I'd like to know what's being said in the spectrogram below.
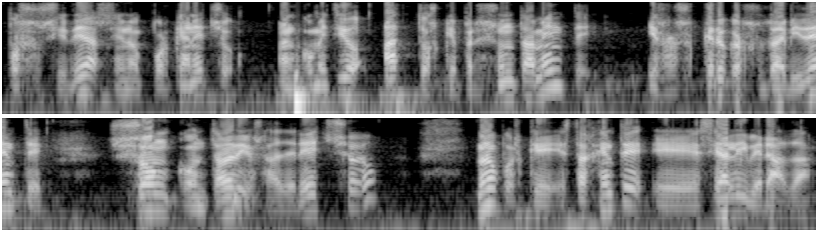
por sus ideas, sino porque han hecho, han cometido actos que presuntamente, y creo que resulta evidente, son contrarios a derecho, bueno, pues que esta gente eh, sea liberada.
